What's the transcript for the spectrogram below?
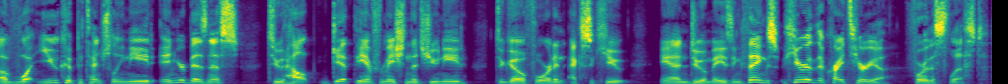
of what you could potentially need in your business to help get the information that you need to go forward and execute and do amazing things. Here are the criteria for this list.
